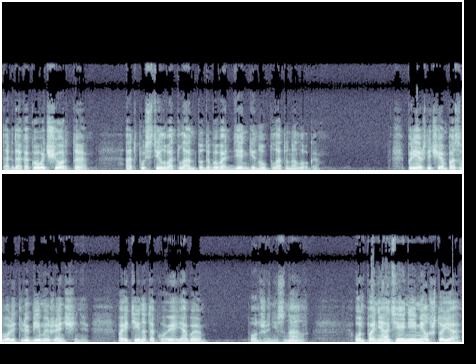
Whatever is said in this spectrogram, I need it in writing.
тогда какого черта отпустил в Атланту добывать деньги на уплату налога? Прежде чем позволить любимой женщине пойти на такое, я бы... Он же не знал». Он понятия не имел, что я...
